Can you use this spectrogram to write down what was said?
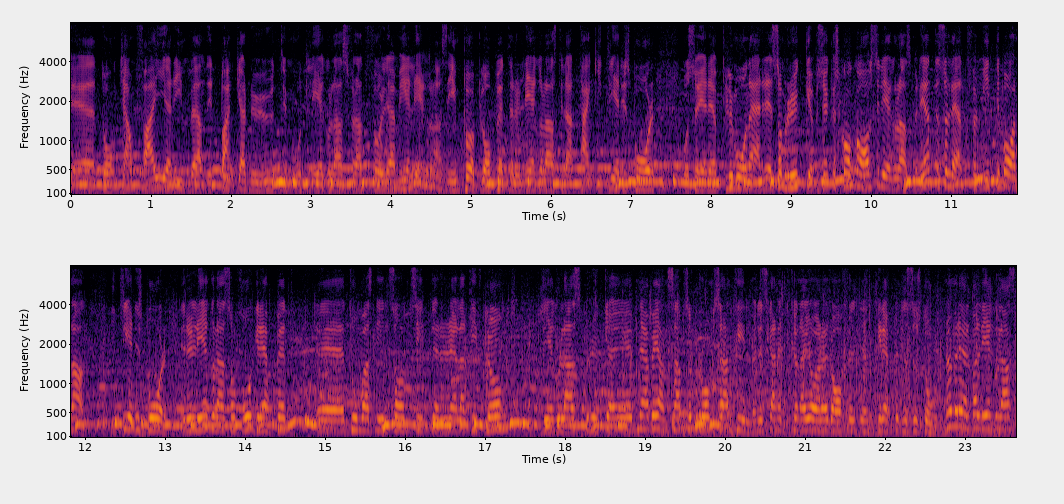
Eh, Don Campfire invändigt backar nu ut emot Legolas för att följa med Legolas. In på upploppet är det Legolas till attack i tredje spår och så är det Plumon RS som rycker, försöker skaka av sig Legolas men det är inte så lätt för mitt i banan i tredje spår är det Legolas som får greppet. Eh, Thomas Nilsson sitter relativt lugnt. Legolas brukar, eh, när jag är ensam så bromsar han till men det ska han inte kunna göra idag för att greppet är så stort. Nummer 11 Legolas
